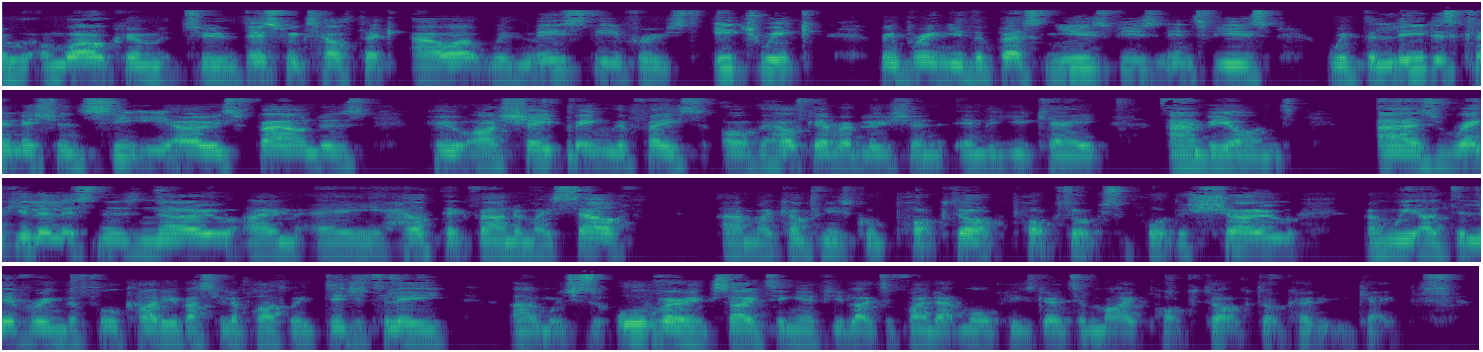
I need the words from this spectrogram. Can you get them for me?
And welcome to this week's Health Tech Hour with me, Steve Roest. Each week, we bring you the best news, views, and interviews with the leaders, clinicians, CEOs, founders who are shaping the face of the healthcare revolution in the UK and beyond. As regular listeners know, I'm a health tech founder myself. Um, my company is called PocDoc. PocDoc support the show, and we are delivering the full cardiovascular pathway digitally um, which is all very exciting. If you'd like to find out more, please go to mypocdoc.co.uk.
